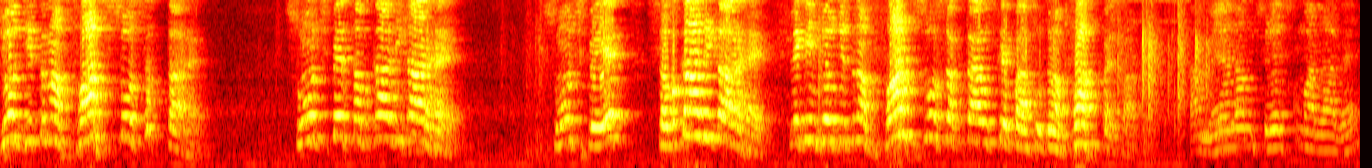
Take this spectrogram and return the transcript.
जो जितना फास्ट सोच सकता है, सोच पे सबका अधिकार है, सोच पे सबका अधिकार है, लेकिन जो जितना फास्ट सोच सकता है, उसके पास उतना फास्ट पैसा मेरा नाम सुरेश कुमार राव है।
